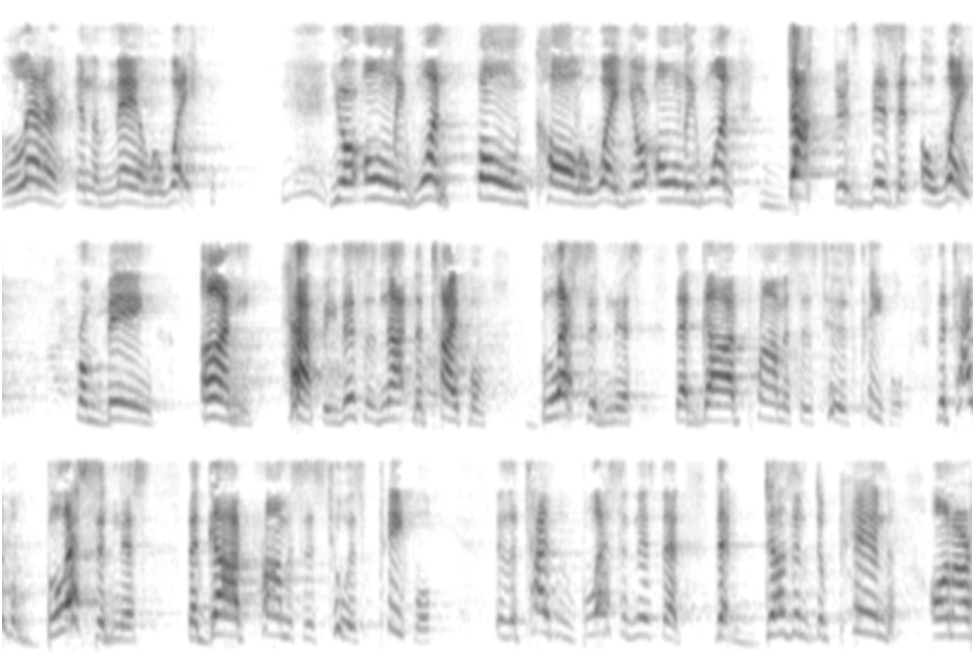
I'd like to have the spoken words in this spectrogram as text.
letter in the mail away. You're only one phone call away. You're only one doctor's visit away from being unhappy. This is not the type of blessedness that God promises to his people. The type of blessedness that God promises to his people is a type of blessedness that, that doesn't depend on our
